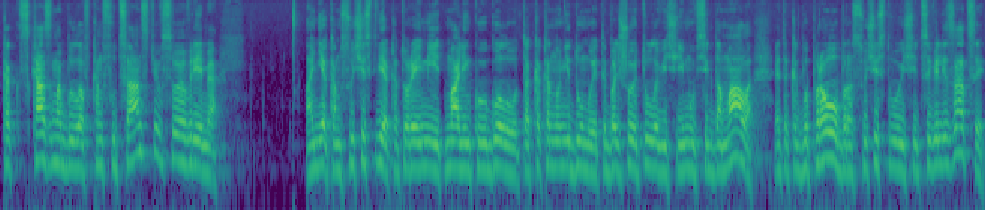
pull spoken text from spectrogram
как сказано было в конфуцианстве в свое время, о неком существе, которое имеет маленькую голову, так как оно не думает, и большое туловище ему всегда мало, это как бы прообраз существующей цивилизации,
